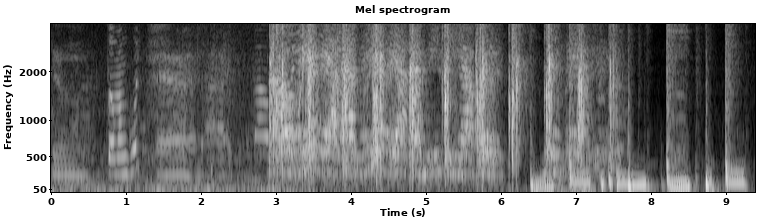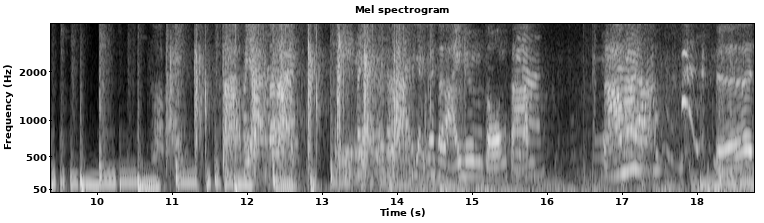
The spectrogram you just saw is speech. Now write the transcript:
หนึ่งตัวมังคุดอ่าได้สามขยะอันตรายสี่ขยะย่อยสลายขยะย่อยสลายหนึ่งสองสามสามเชิญ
